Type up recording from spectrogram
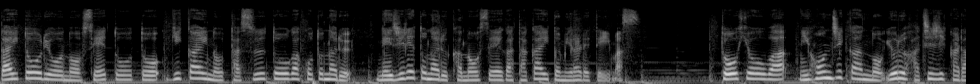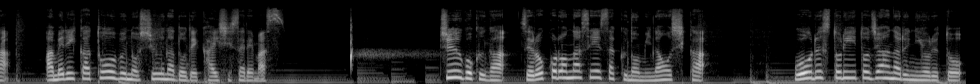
大統領の政党と議会の多数党が異なるねじれとなる可能性が高いとみられています。投票は日本時間の夜8時からアメリカ東部の州などで開始されます。中国がゼロコロナ政策の見直しか、ウォール・ストリート・ジャーナルによると、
